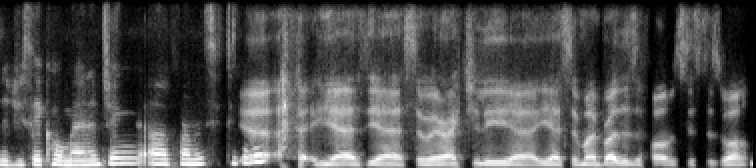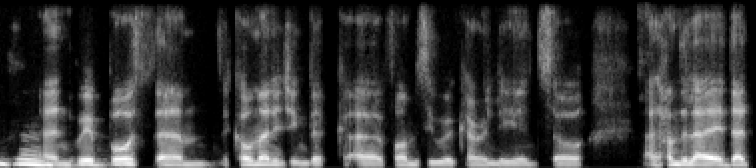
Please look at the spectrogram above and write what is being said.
did you say co-managing a pharmacy together? Yeah, yes, yeah. So we're actually uh, yeah. So my brother's a pharmacist as well, mm-hmm. and we're both um, co-managing the uh, pharmacy we're currently in. So alhamdulillah that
